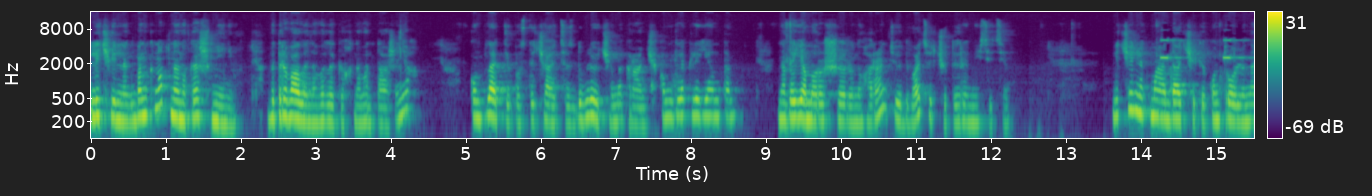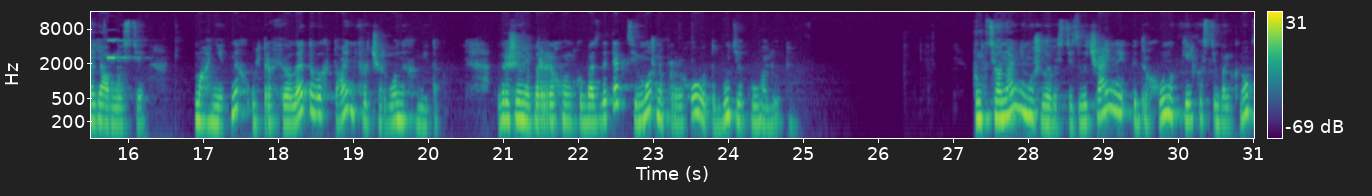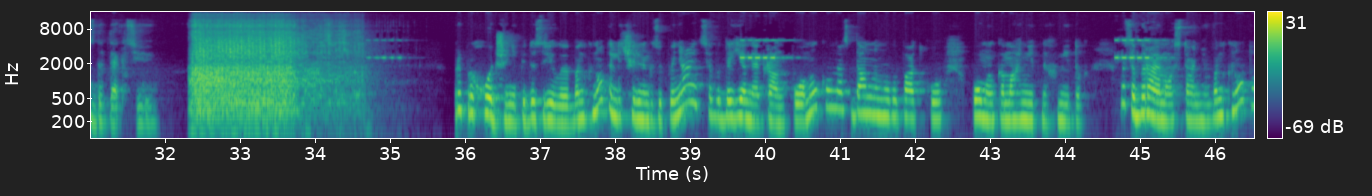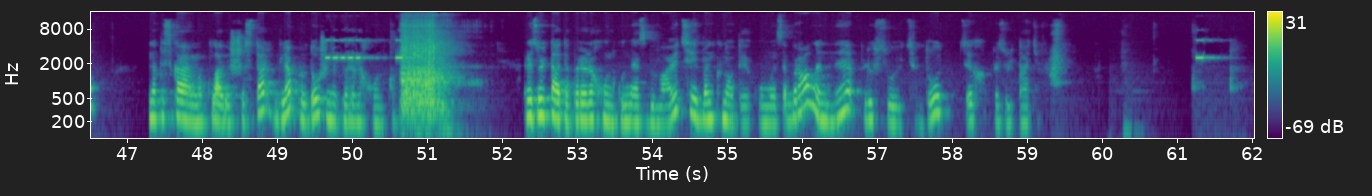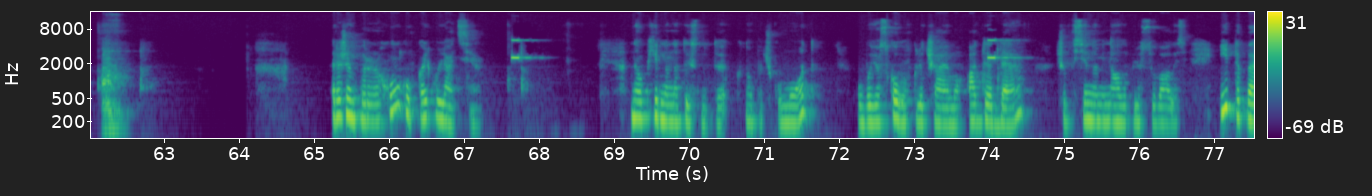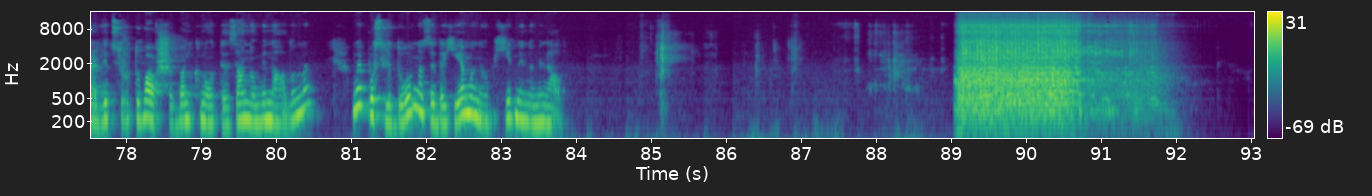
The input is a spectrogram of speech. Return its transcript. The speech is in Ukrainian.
Лічильник банкнот NanoCash Mini. Витривалий на великих навантаженнях. В комплекті постачається з дублюючим екранчиком для клієнта. Надаємо розширену гарантію 24 місяці. Лічильник має датчики контролю наявності магнітних, ультрафіолетових та інфрачервоних міток. В режимі перерахунку без детекції можна прораховувати будь-яку валюту. Функціональні можливості звичайний підрахунок кількості банкнот з детекцією. При проходженні підозрілої банкноти лічильник зупиняється, видає на екран помилку у нас в даному випадку, помилка магнітних міток. Ми забираємо останню банкноту, натискаємо клавішу Старт для продовження перерахунку. Результати перерахунку не збиваються, і банкнота, яку ми забрали, не плюсується до цих результатів. Режим перерахунку в калькуляції. Необхідно натиснути кнопочку Мод. Обов'язково включаємо ADD, щоб всі номінали плюсувались. І тепер, відсортувавши банкноти за номіналами, ми послідовно задаємо необхідний номінал.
